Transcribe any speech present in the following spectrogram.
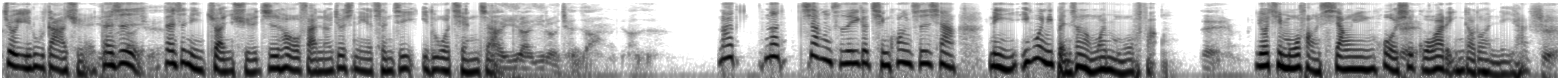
就一路大学但是但是你转学之后，反而就是你的成绩一落千丈啊。一落一落千丈这样子。那那这样子的一个情况之下，你因为你本身很会模仿，对，尤其模仿乡音或者是国外的音调都很厉害。是。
